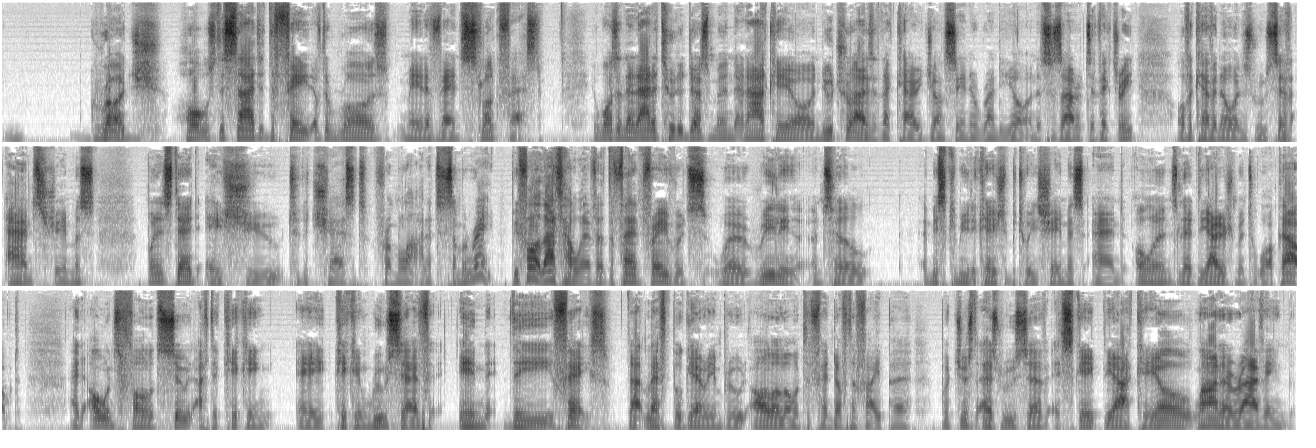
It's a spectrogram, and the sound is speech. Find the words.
grudge Halls decided the fate of the Raw's main event slugfest. It wasn't an attitude adjustment, an RKO, or neutralizer that carried John Cena, Randy Orton, and Cesaro to victory over Kevin Owens, Rusev, and Sheamus but instead a shoe to the chest from Lana to Summer Rae. Before that, however, the fan favourites were reeling until A miscommunication between Sheamus and Owens led the Irishman to walk out, and Owens followed suit after kicking a kicking Rusev in the face. That left Bulgarian Brute all alone to fend off the Viper, but just as Rusev escaped the RKO, Lana arriving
